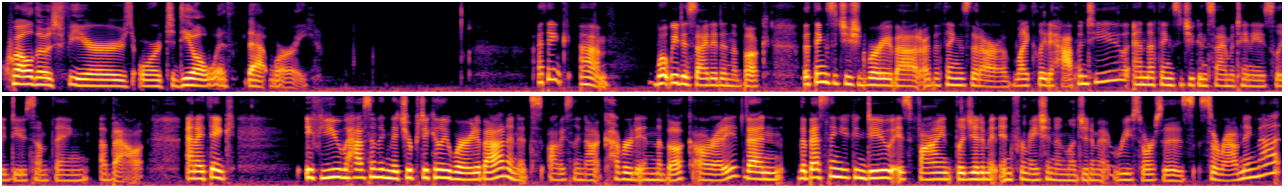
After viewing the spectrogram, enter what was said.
quell those fears or to deal with that worry? I think um, what we decided in the book, the things that you should worry about are the things that are likely to happen to you and the things that you can simultaneously do something about. And I think if you have something that you're particularly worried about and it's obviously not covered in the book already, then the best thing you can do is find legitimate information and legitimate resources surrounding that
